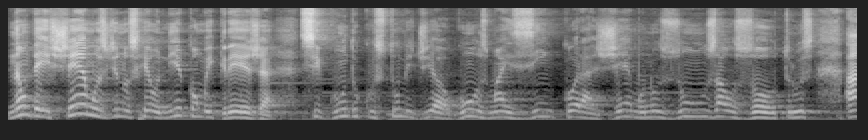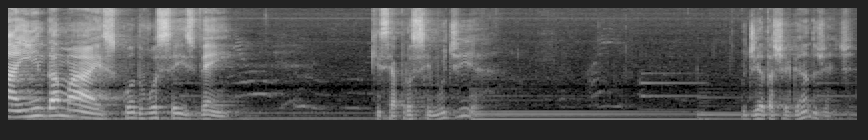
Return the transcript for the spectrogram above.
Não deixemos de nos reunir como igreja, segundo o costume de alguns, mas encorajemos-nos uns aos outros, ainda mais quando vocês veem que se aproxima o dia. O dia está chegando, gente?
